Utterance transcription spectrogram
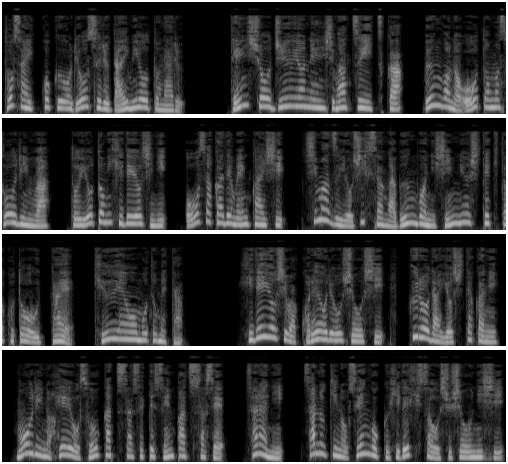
土佐一国を領する大名となる。天正14年4月5日、文後の大友宗麟は、豊臣秀吉に大阪で面会し、島津義久が文後に侵入してきたことを訴え、救援を求めた。秀吉はこれを了承し、黒田義孝に毛利の兵を総括させて先発させ、さらに、讃岐の戦国秀久を首相にし、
